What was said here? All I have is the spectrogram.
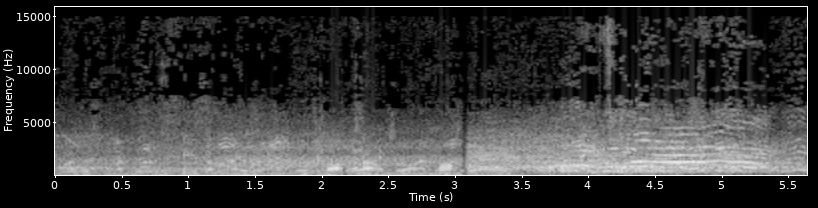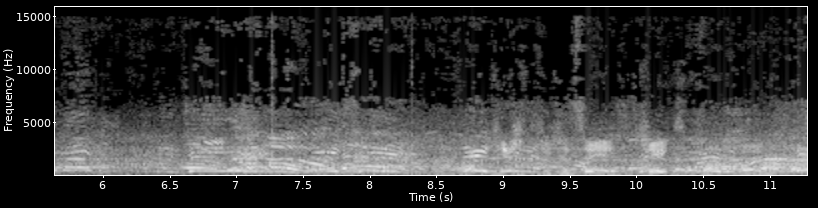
I just remember some things that made Clark sounds alright. You, you can see his cheeks retarded.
